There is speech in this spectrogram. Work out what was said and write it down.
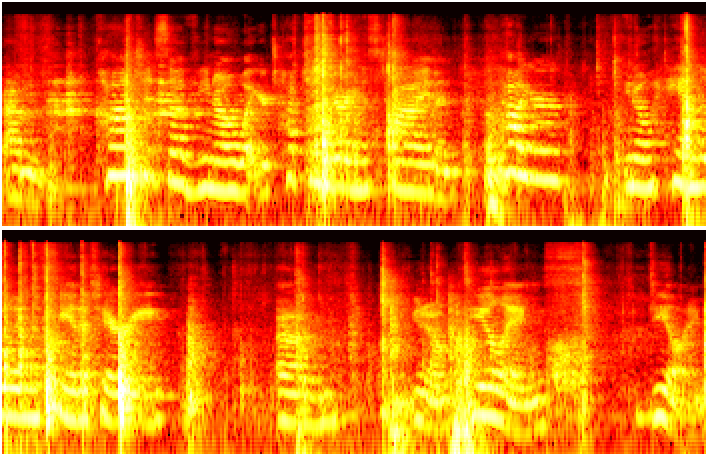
um, conscious of, you know, what you're touching during this time and how you're, you know, handling sanitary, um, you know, dealings, dealings.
